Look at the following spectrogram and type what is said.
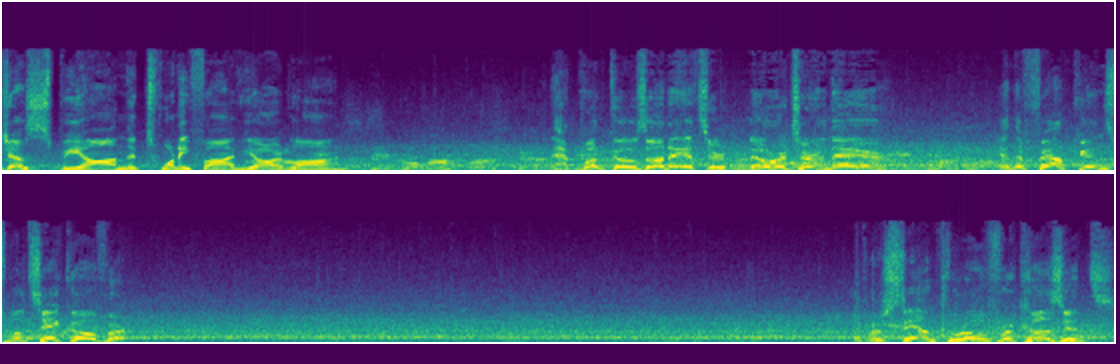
just beyond the 25-yard line. That punt goes unanswered, no return there. And the Falcons will take over. First down throw for Cousins.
